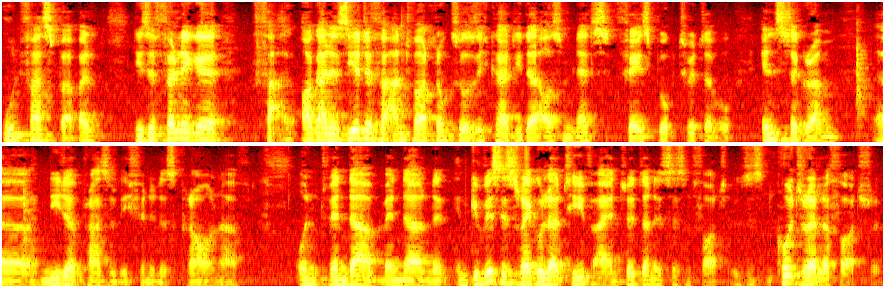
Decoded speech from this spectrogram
unfassbar, weil diese völlige organisierte Verantwortungslosigkeit, die da aus dem Netz, Facebook, Twitter, Instagram äh, niederprasselt, ich finde das grauenhaft. Und wenn da, wenn da eine, ein gewisses Regulativ eintritt, dann ist es ein Fortschritt, es ein kultureller Fortschritt.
